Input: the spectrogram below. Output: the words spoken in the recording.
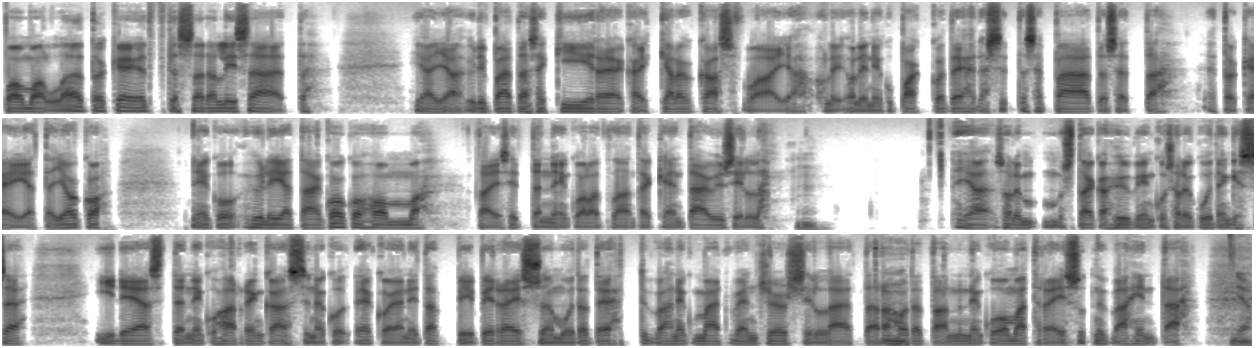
pomolla, että okei, että pitäisi saada lisää, että ja, ja ylipäätään se kiire ja kaikki alkoi kasvaa ja oli, oli niin kuin pakko tehdä sitten se päätös, että, että okei, että joko niin kuin hyljätään koko homma tai sitten niin kuin aloitetaan tekemään täysillä. Hmm. Ja se oli musta aika hyvin, kun se oli kuitenkin se idea sitten niin kuin Harrin kanssa siinä, kun ekoja niitä piipireissuja ja muita tehty vähän niin kuin Mad Venturesilla, että mm. rahoitetaan ne niin kuin omat reissut nyt vähintään. Ja.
